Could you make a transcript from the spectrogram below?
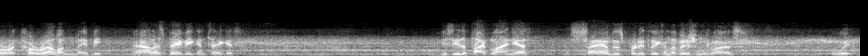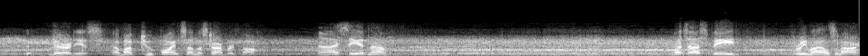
For a Corellan, maybe. Well, this baby can take it. You see the pipeline yet? The sand is pretty thick in the vision glass. We... There it is, about two points on the starboard bow. Ah, I see it now. What's our speed? Three miles an hour.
